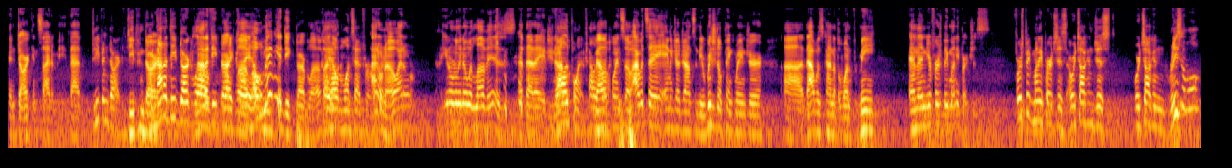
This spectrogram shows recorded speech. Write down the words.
and dark inside of me, that Deep and dark. deep and But dark, not a deep dark love. not a deep dark like love. Clay Oh, Helton. maybe a deep dark love. Clay Helton once had for. I don't know. I don't. You don't really know what love is at that age. You know. Valid point. Valid, Valid point. point. So I would say Amy Jo Johnson, the original Pink Ranger. Uh, that was kind of the one for me. And then your first big money purchase. First big money purchase. Are we talking just? We're we talking reasonable,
